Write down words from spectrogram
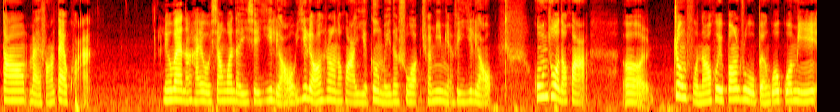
当买房贷款。另外呢，还有相关的一些医疗，医疗上的话也更没得说，全民免费医疗。工作的话，呃。政府呢会帮助本国国民，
